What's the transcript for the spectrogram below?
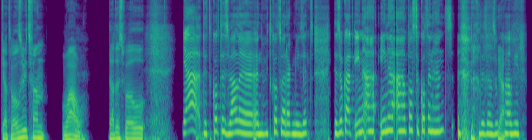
ik had wel zoiets van, wauw, dat is wel... Ja, dit kot is wel eh, een goed kot waar ik nu zit. Het is ook het enige, enige aangepaste kot in Gent. dus dat is ook Ja. wel weer...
